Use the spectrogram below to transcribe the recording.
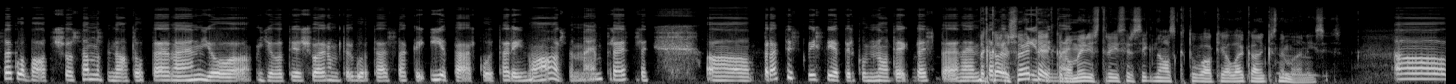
saglabātu šo samazināto PVN, jo, jo tieši vairumtirgotāji saka, iepērkot arī no ārzemēm preci, uh, praktiski visi iepirkumi notiek bez PVN. Bet kā jūs vērtējat, ka no ministrijas ir signāls, ka tuvākajā laikā nekas nemainīsies? Uh,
